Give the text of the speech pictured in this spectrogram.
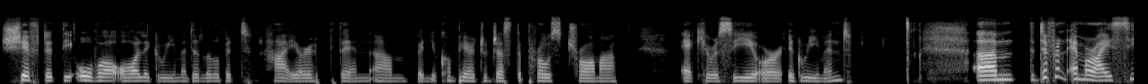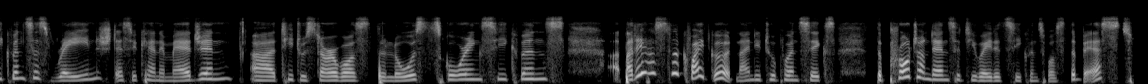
shifted the overall agreement a little bit higher than um, when you compare to just the post trauma accuracy or agreement. Um, the different MRI sequences ranged, as you can imagine. Uh, T2 star was the lowest scoring sequence, uh, but it was still quite good 92.6. The proton density weighted sequence was the best.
